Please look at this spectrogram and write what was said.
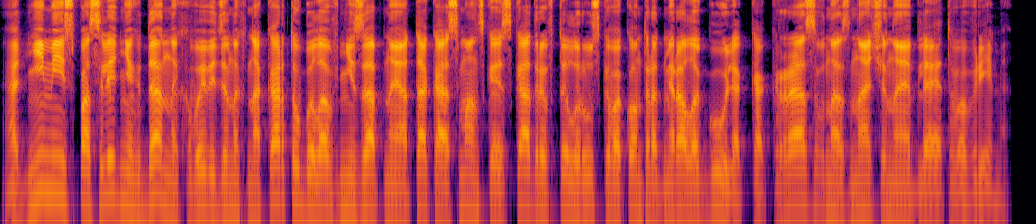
Одними из последних данных, выведенных на карту, была внезапная атака османской эскадры в тыл русского контр-адмирала Гуля, как раз в назначенное для этого время.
